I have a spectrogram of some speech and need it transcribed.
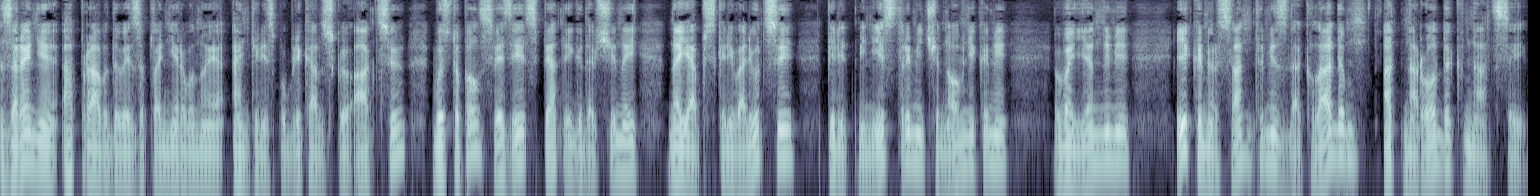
заранее оправдывая запланированную антиреспубликанскую акцию, выступал в связи с пятой годовщиной Ноябрьской революции перед министрами, чиновниками, военными и коммерсантами с докладом «От народа к нации».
